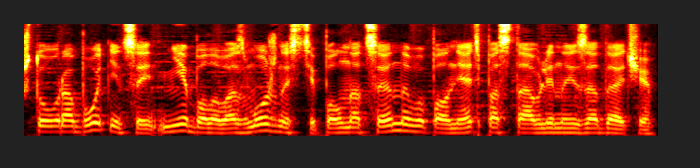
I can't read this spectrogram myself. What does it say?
что у работницы не было возможности полноценно выполнять поставленные задачи.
